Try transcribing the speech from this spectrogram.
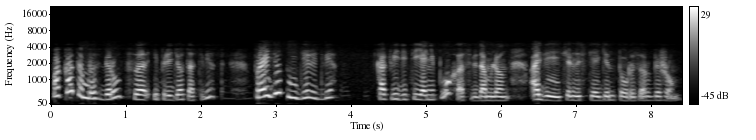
«Пока там разберутся и придет ответ, пройдет недели две. Как видите, я неплохо осведомлен о деятельности агентуры за рубежом».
